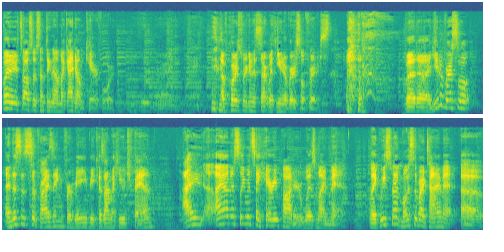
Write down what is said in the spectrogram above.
But it's also something that I'm like I don't care for. Of course, we're gonna start with Universal first. but uh, Universal, and this is surprising for me because I'm a huge fan. I I honestly would say Harry Potter was my meh. Like we spent most of our time at uh,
